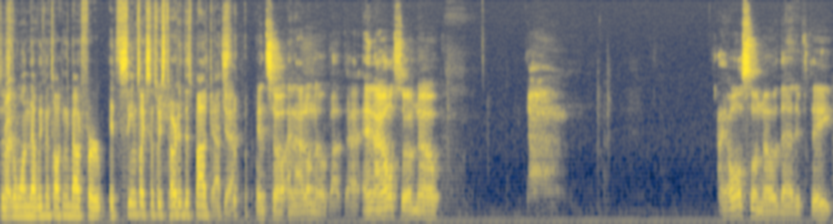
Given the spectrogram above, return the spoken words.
is Right. the one that we've been talking about for it seems like since we started this podcast. Yeah, and so and I don't know about that. And I also know. I also know that if they,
